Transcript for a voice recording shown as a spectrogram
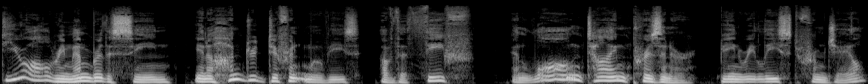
Do you all remember the scene in a hundred different movies of the thief and long-time prisoner being released from jail?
